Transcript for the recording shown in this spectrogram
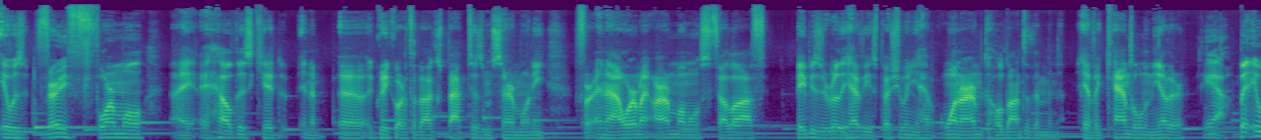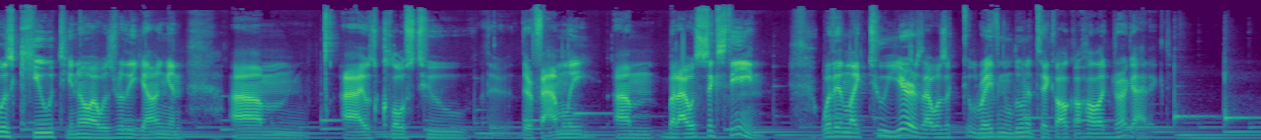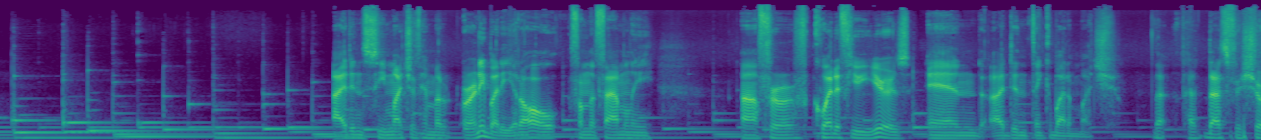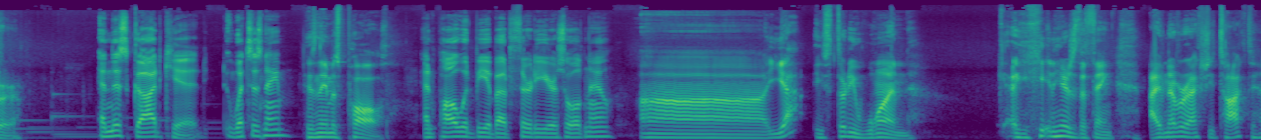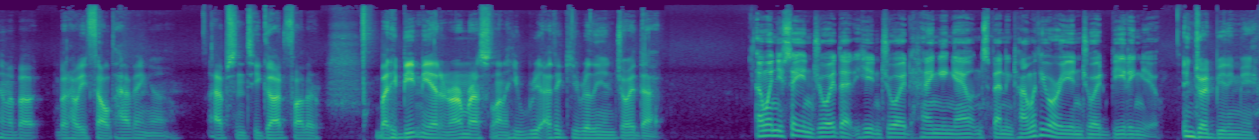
It was very formal. I, I held this kid in a, a Greek Orthodox baptism ceremony for an hour. My arm almost fell off. Babies are really heavy, especially when you have one arm to hold onto them and you have a candle in the other. Yeah. But it was cute, you know. I was really young and um, I was close to the, their family. Um, but I was 16. Within like two years, I was a raving lunatic, alcoholic, drug addict. I didn't see much of him or anybody at all from the family uh, for quite a few years, and I didn't think about him much. That, that, that's for sure. And this God kid, what's his name? His name is Paul. And Paul would be about 30 years old now? Uh, yeah, he's 31. And here's the thing I've never actually talked to him about, about how he felt having a absentee godfather, but he beat me at an arm wrestle, and he re- I think he really enjoyed that. And when you say enjoyed that, he enjoyed hanging out and spending time with you, or he enjoyed beating you? Enjoyed beating me.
